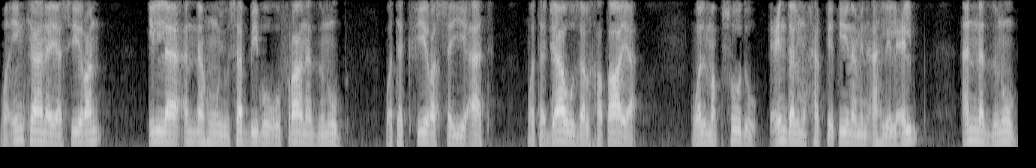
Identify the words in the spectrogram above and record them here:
وإن كان يسيرا إلا أنه يسبب غفران الذنوب وتكفير السيئات وتجاوز الخطايا. والمقصود عند المحققين من أهل العلم أن الذنوب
